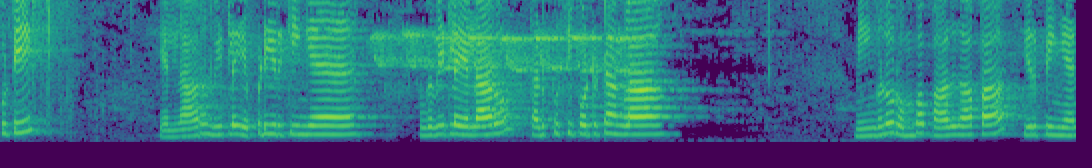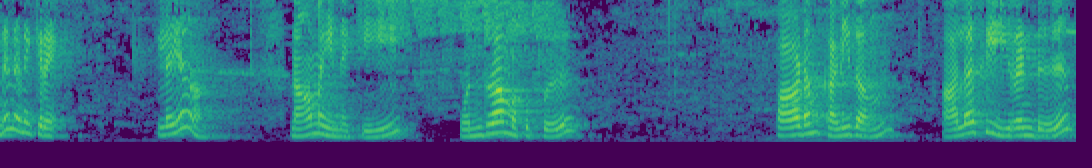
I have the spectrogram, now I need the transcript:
குட்டீஸ் எல்லாரும் வீட்டில் எப்படி இருக்கீங்க? உங்கள் வீட்டில் எல்லாரும் தடுப்பூசி போட்டுட்டாங்களா? நீங்களும் ரொம்ப பாதுகாப்பாக இருப்பீங்கன்னு நினைக்கிறேன். இல்லையா? நாம் இன்னைக்கு ஒன்றாம் வகுப்பு பாடம் கணிதம் அலகு இரண்டு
